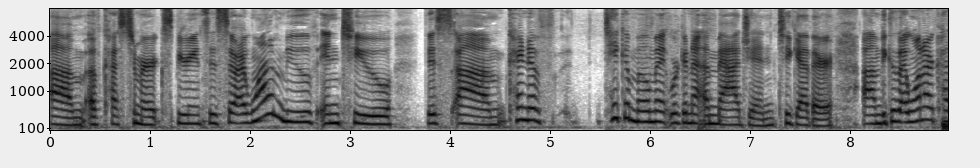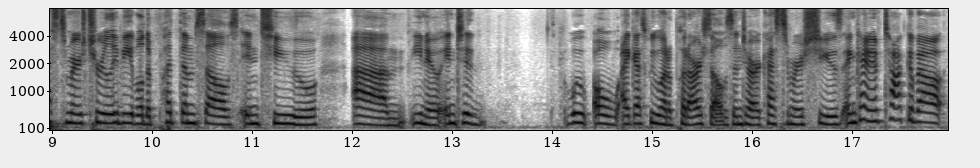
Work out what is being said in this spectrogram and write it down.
um, of customer experiences. So I want to move into this um, kind of take a moment we're going to imagine together um, because i want our customers to really be able to put themselves into um, you know into oh i guess we want to put ourselves into our customers shoes and kind of talk about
